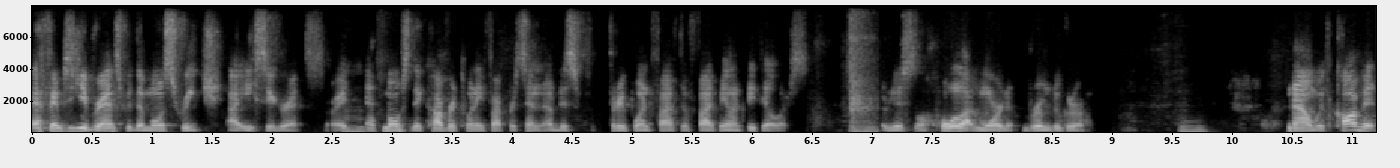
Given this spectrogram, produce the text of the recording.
FMCG brands with the most reach, i.e., cigarettes, right? Mm-hmm. At most, they cover 25% of this 3.5 to 5 million retailers. Mm-hmm. So there's a whole lot more room to grow. Mm-hmm. Now, with COVID,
